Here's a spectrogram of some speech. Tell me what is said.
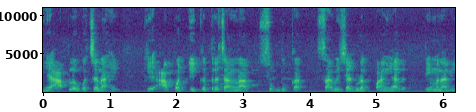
हे आपलं वचन आहे. की आपण एकत्र चालणार सुखदुःखात सावीच्या डोळ्यात पाणी आलं. ती म्हणाली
